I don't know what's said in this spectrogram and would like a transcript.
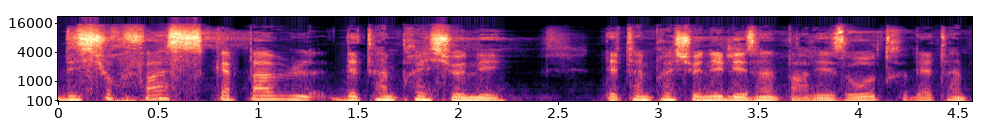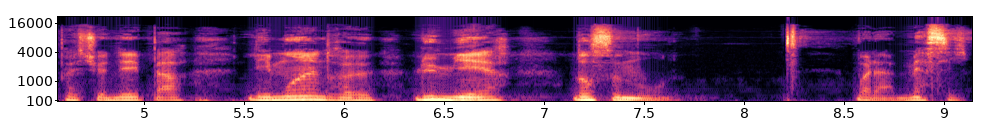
des surfaces capables d'être impressionnées, d'être impressionnés les uns par les autres, d'être impressionnés par les moindres lumières dans ce monde. Voilà, merci.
